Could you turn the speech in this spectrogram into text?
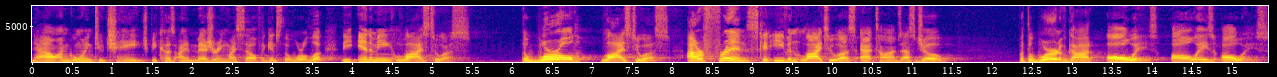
Now I'm going to change because I am measuring myself against the world. Look, the enemy lies to us. The world lies to us. Our friends can even lie to us at times. That's Job. But the Word of God always, always, always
